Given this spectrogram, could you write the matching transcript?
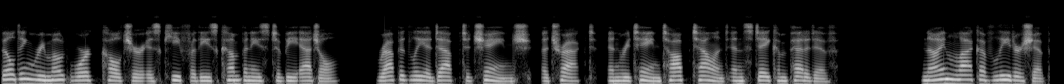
Building remote work culture is key for these companies to be agile, rapidly adapt to change, attract and retain top talent and stay competitive. 9. Lack of leadership.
